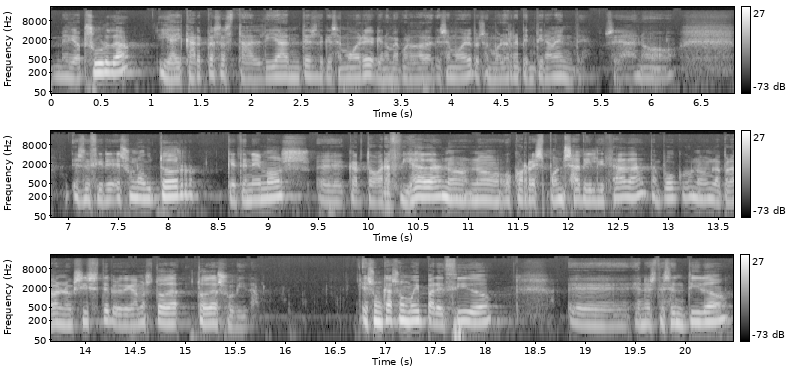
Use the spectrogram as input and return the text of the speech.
medio absurda y hay cartas hasta el día antes de que se muere, que no me acuerdo ahora que se muere, pero se muere repentinamente. O sea, no... Es decir, es un autor que tenemos eh, cartografiada no, no, o corresponsabilizada, tampoco, no, la palabra no existe, pero digamos toda, toda su vida. Es un caso muy parecido eh, en este sentido,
